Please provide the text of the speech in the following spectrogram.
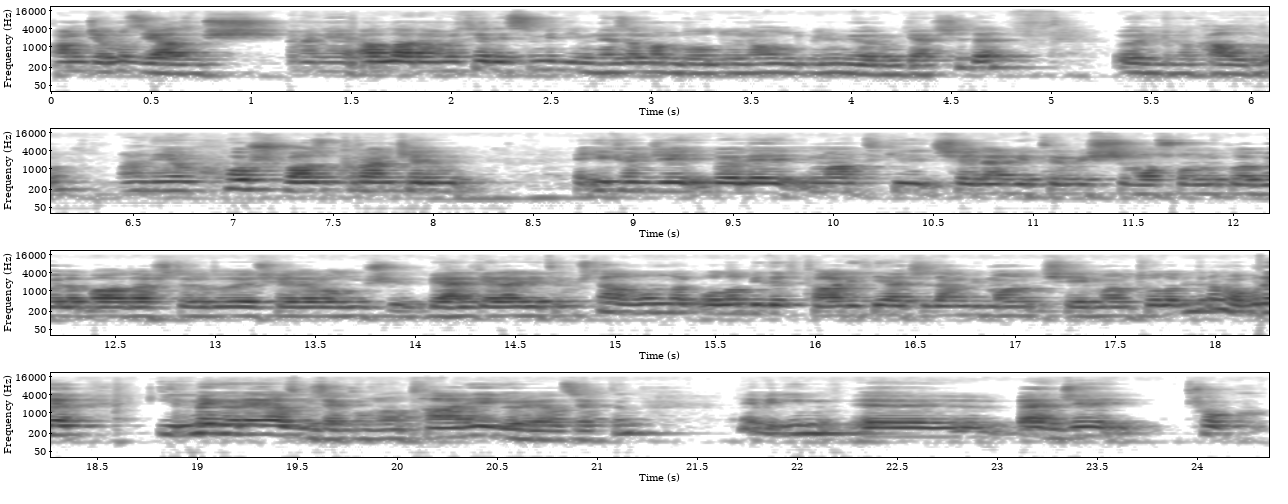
amcamız yazmış. Hani Allah rahmet eylesin mi diyeyim ne zaman doğdu ne oldu bilmiyorum gerçi de. Öldü mü kaldı mı? Hani hoş bazı Kur'an-ı Kerim e, ilk önce böyle mantıki şeyler getirmiş, Masonlukla böyle bağdaştırdığı şeyler olmuş, belgeler getirmiş. Tamam onlar olabilir, tarihi açıdan bir man- şey mantığı olabilir ama buraya ilme göre yazmayacaktın o zaman, tarihe göre yazacaktın. Ne bileyim, e, bence çok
